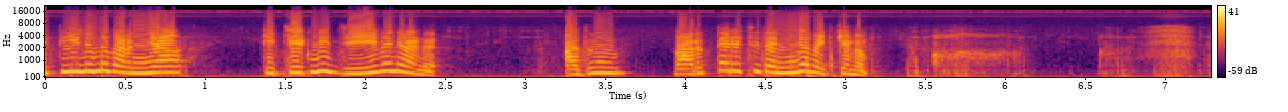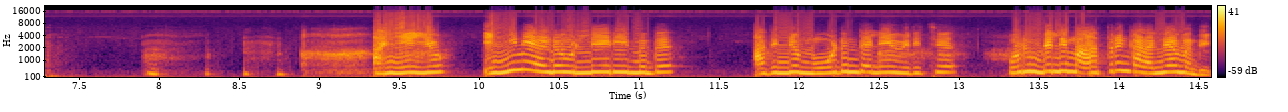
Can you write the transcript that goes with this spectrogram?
ഉള്ളിത്തീൻ എന്ന് പറഞ്ഞ കിച്ചടിന് ജീവനാണ്. അതും വറുത്തരച്ച് തന്നെ വെക്കണം. അയ്യോ ഇങ്ങനെയാണ് ഉള്ളേരിയുന്നത് അതിന്റെ മൂടും തലയും വിരിച്ച് ഉറുന്തല്ലി മാത്രം കളഞ്ഞാ മതി.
